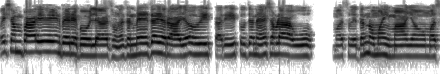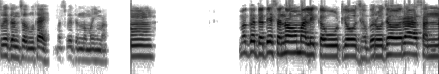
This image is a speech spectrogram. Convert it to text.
વૈશંપાયણ ભેરે બોલ્યા, સુણ જન્મે જય રાય વિસ્તારી, તું જને સંભળાવું. મસ્વેદનનો મહિમા અહીંયા મસ્વેદન શરૂ થાય. મસ્વેદનનો મહિમા. હમ. મગધ દેશનો માલિક ઉઠ્યો, જબરો જરા સન્ન,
